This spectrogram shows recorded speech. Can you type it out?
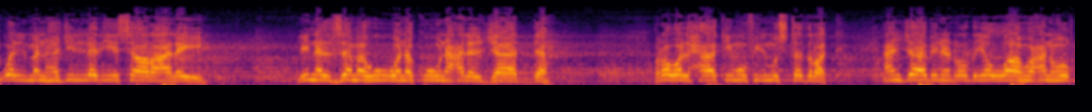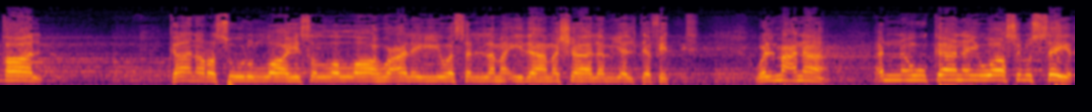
والمنهج الذي سار عليه لنلزمه ونكون على الجادة. روى الحاكم في المستدرك عن جابر رضي الله عنه قال كان رسول الله صلى الله عليه وسلم إذا مشى لم يلتفت والمعنى أنه كان يواصل السير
